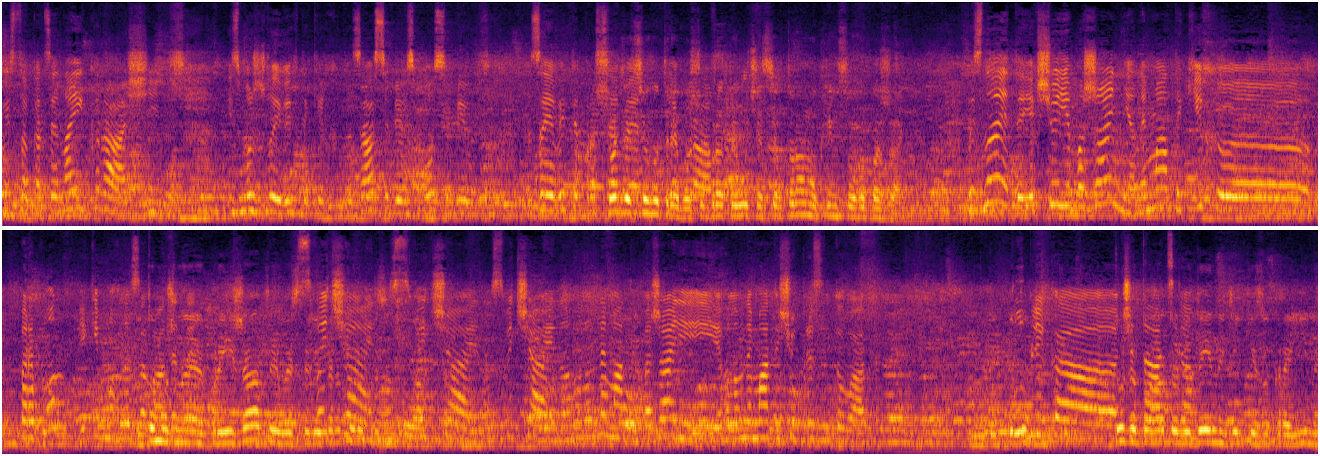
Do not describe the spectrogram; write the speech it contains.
виставка це найкращий із можливих таких засобів, способів заявити про Що себе. для цього треба, щоб брати участь авторам, окрім свого бажання? Ви знаєте, якщо є бажання, нема таких е, перепон, які б могли То можна приїжджати, вести Звичайно, звичайно, звичайно. Головне мати бажання і головне мати, що презентувати. Публіка Дуже багато людей не тільки з України.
